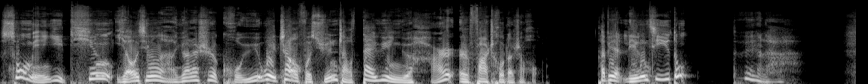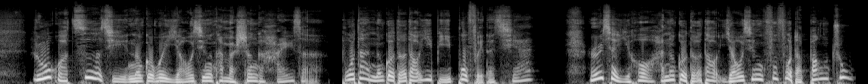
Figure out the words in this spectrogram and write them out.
宋敏一听姚晶啊，原来是苦于为丈夫寻找代孕女孩而发愁的时候，她便灵机一动。对了，如果自己能够为姚晶他们生个孩子，不但能够得到一笔不菲的钱，而且以后还能够得到姚晶夫妇的帮助。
